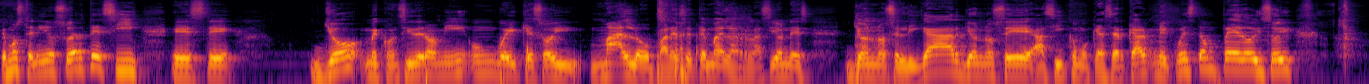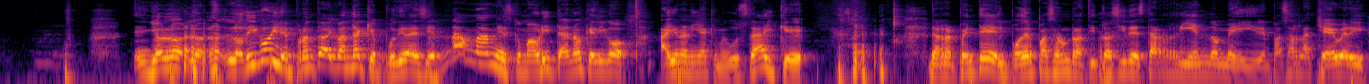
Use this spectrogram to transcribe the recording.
hemos tenido suerte, sí, este... Yo me considero a mí un güey que soy malo para ese tema de las relaciones yo no sé ligar, yo no sé así como que acercar, me cuesta un pedo y soy... Yo lo, lo, digo y de pronto hay banda que pudiera decir, no mames, como ahorita, ¿no? Que digo, hay una niña que me gusta y que de repente el poder pasar un ratito así de estar riéndome y de pasarla chévere y,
